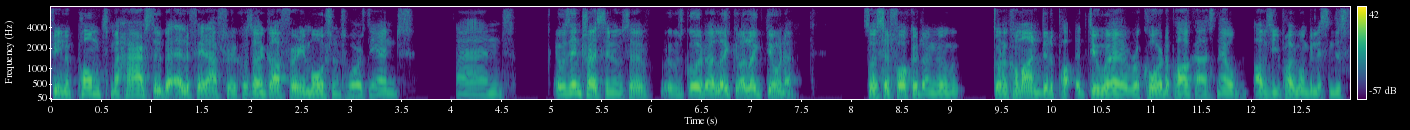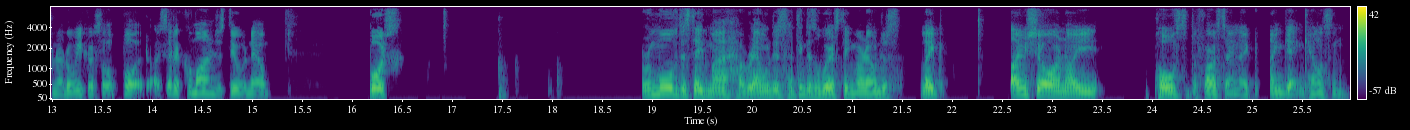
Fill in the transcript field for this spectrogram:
feeling pumped. My heart's still a bit elevated after because I got very emotional towards the end, and it was interesting. It was a, it was good. I like I like doing it. So I said, "Fuck it, I'm going, to come on and do the do a record a podcast now." Obviously, you probably won't be listening to this for another week or so, but I said, come on just do it now." But remove the stigma around it. I think there's a weird stigma around it. Like I'm sure, I posted the first time, like I'm getting counseling.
